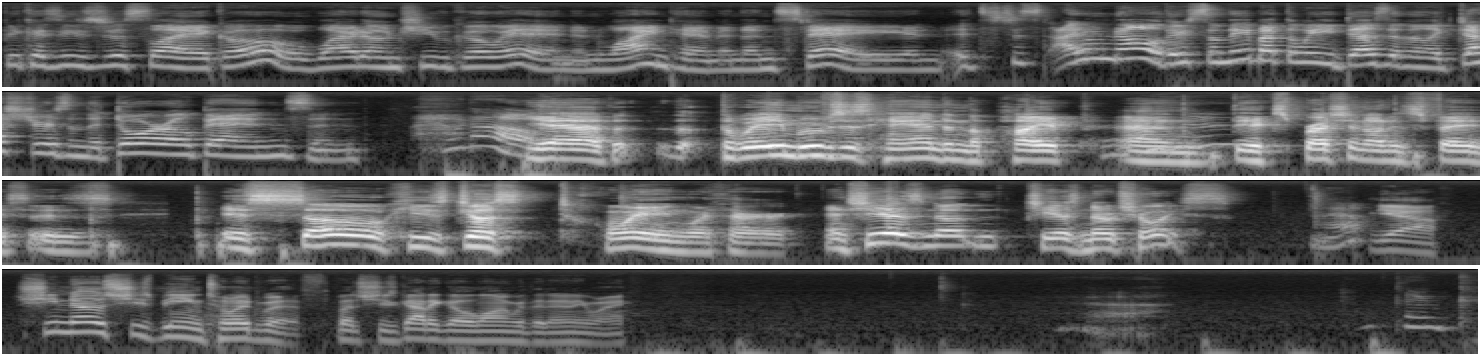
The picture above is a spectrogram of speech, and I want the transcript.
because he's just like, "Oh, why don't you go in and wind him and then stay?" And it's just I don't know. There's something about the way he does it, and the like gestures, and the door opens, and I don't know. Yeah, the, the, the way he moves his hand in the pipe and mm-hmm. the expression on his face is is so he's just toying with her, and she has no she has no choice. Yeah. Yeah, she knows she's being toyed with, but she's got to go along with it anyway. Yeah. I think.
